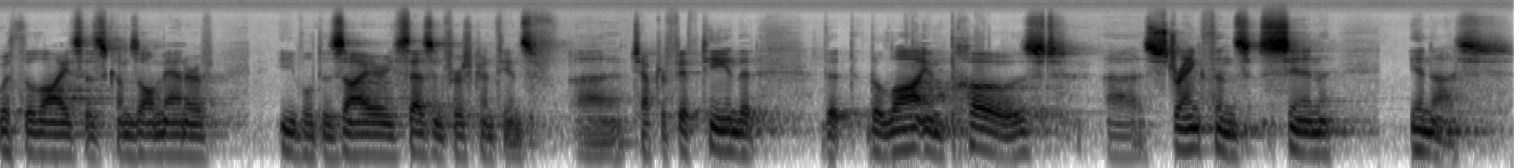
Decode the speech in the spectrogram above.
With the law, he says, comes all manner of evil desire. He says in 1 Corinthians uh, chapter 15 that, that the law imposed uh, strengthens sin in us.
